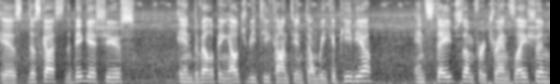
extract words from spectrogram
is discuss the big issues in developing LGBT content on Wikipedia and stage them for translation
